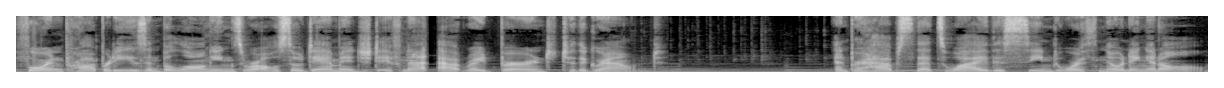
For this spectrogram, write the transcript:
Foreign properties and belongings were also damaged, if not outright burned to the ground. And perhaps that's why this seemed worth noting at all.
